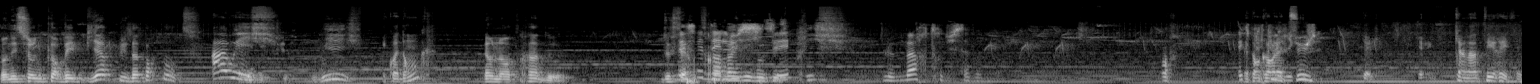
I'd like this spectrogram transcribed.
On est sur une corvée bien plus importante. Ah oui Oui. Et quoi donc? Là, on est en train de, de faire Laissez travailler nos esprits. Le meurtre du savonnier. Oh, Explique-lui, encore là-dessus quel, quel- quel intérêt c'est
